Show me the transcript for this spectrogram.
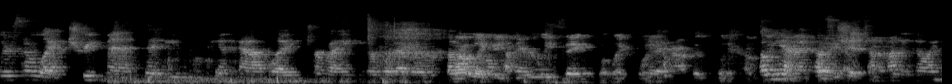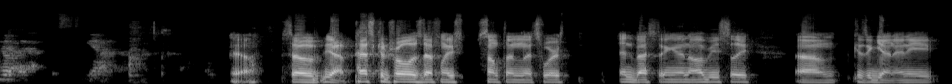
there's no like treatment that you can have like termite or whatever. Not like a come in- yearly thing, but like when it happens, when it comes. Oh, yeah, and it costs a shit ton of money, no, I know Yeah. that, It's- yeah. Yeah. So yeah, pest control is definitely something that's worth investing in, obviously. Um, because again, any,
